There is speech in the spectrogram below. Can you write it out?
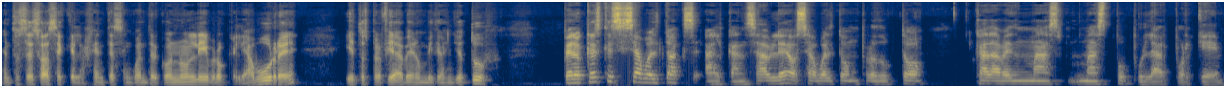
Entonces eso hace que la gente se encuentre con un libro que le aburre y entonces prefiere ver un video en YouTube. Pero ¿crees que sí se ha vuelto alcanzable o se ha vuelto un producto cada vez más, más popular? Porque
